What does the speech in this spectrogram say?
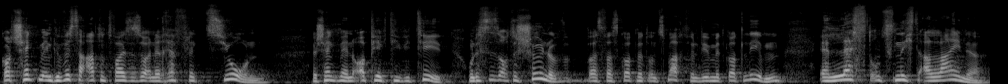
Gott schenkt mir in gewisser Art und Weise so eine Reflexion. Er schenkt mir eine Objektivität. Und das ist auch das Schöne, was, was Gott mit uns macht, wenn wir mit Gott leben. Er lässt uns nicht alleine.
